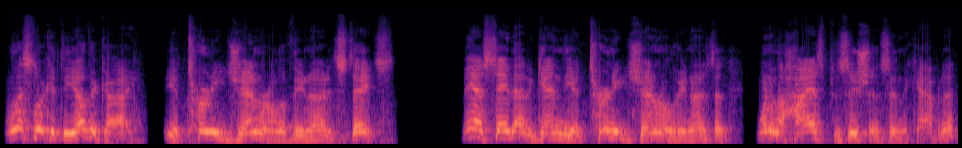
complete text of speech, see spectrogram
Let's look at the other guy, the Attorney General of the United States. May I say that again? The Attorney General of the United States, one of the highest positions in the cabinet.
